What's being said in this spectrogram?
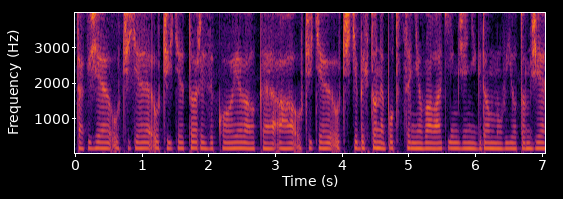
takže určitě, určitě to riziko je velké a určitě, určitě bych to nepodceňovala tím, že někdo mluví o tom, že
